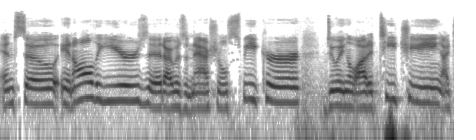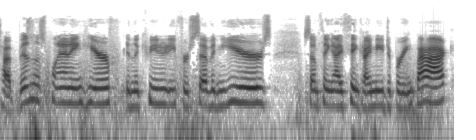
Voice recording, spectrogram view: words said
And so, in all the years that I was a national speaker, doing a lot of teaching, I taught business planning here in the community for seven years, something I think I need to bring back.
